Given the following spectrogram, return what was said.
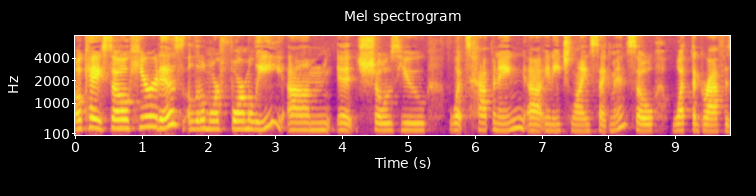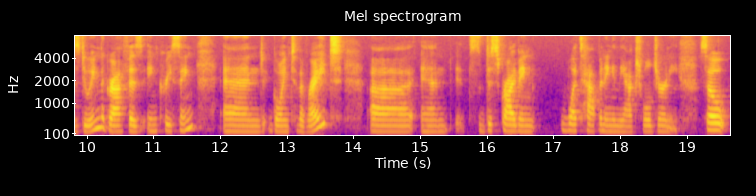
Okay, so here it is, a little more formally. Um, it shows you what's happening uh, in each line segment. So what the graph is doing, the graph is increasing and going to the right, uh, and it's describing what's happening in the actual journey. So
